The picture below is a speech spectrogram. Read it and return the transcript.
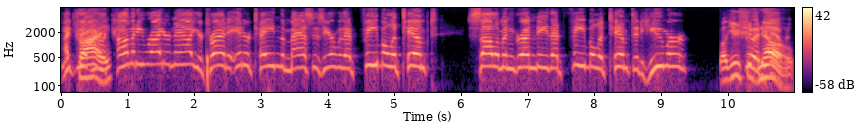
You, I try. You're a comedy writer now. You're trying to entertain the masses here with that feeble attempt, Solomon Grundy, that feeble attempt at humor. Well, you should Good know heavens.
